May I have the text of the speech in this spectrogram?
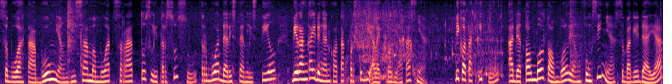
sebuah tabung yang bisa memuat 100 liter susu terbuat dari stainless steel dirangkai dengan kotak persegi elektro di atasnya. Di kotak itu ada tombol-tombol yang fungsinya sebagai daya,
